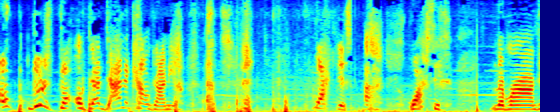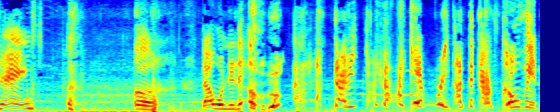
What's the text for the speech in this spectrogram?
Oh, don't. Oh, down, down the count, Donnie. Watch this. Uh, watch this. LeBron James. Uh, uh, that one did it. Donnie, I can't breathe. I think I have COVID.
